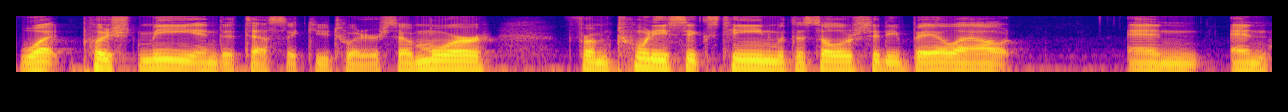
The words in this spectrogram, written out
what pushed me into Tesla Q Twitter. So more from 2016 with the Solar City bailout and and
